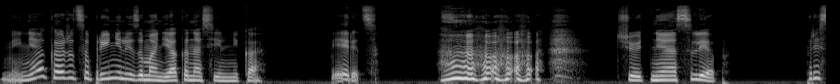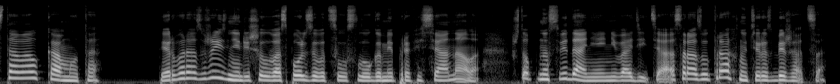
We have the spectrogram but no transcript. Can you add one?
Меня, кажется, приняли за маньяка-насильника. Перец. Чуть не ослеп. Приставал к кому-то. Первый раз в жизни решил воспользоваться услугами профессионала, чтоб на свидание не водить, а сразу трахнуть и разбежаться.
